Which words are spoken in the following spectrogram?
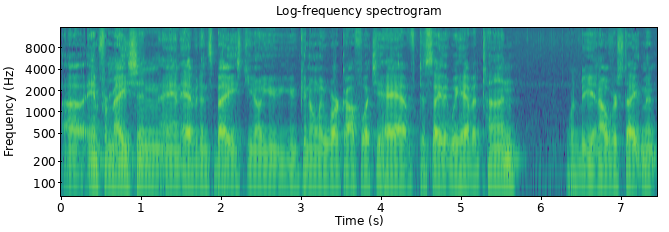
uh, information and evidence based. You know, you you can only work off what you have. To say that we have a ton would be an overstatement.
